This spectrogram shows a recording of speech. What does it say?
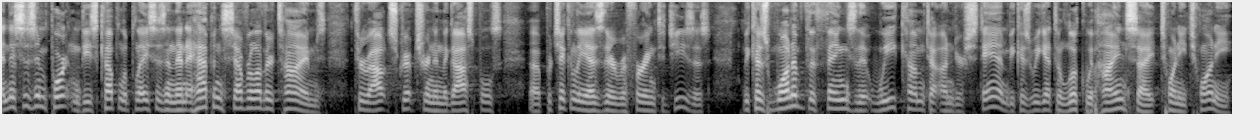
and this is important, these couple of places, and then it happens several other times throughout Scripture and in the Gospels, uh, particularly as they're referring to Jesus. Because one of the things that we come to understand, because we get to look with hindsight 2020,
